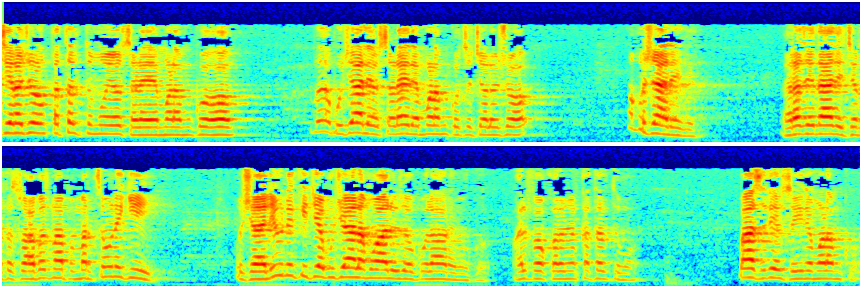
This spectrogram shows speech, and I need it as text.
چې رجل قتلتم یو سړی مړم کو ابو جهل یو سړی له مړم کو څه چلو شو ابو جهل دی راځي دا دي چرته صحابه ما په مرڅونه کی خوشاليونه کی چې ابو جهل موالو زو پولار مو کو هل فوق رجل قتلتم پاسه دې سینه مړم کو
